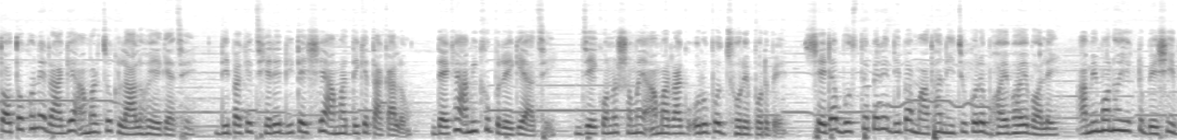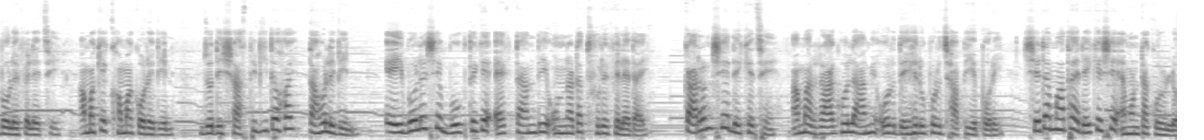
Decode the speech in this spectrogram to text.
ততক্ষণে রাগে আমার চোখ লাল হয়ে গেছে। দীপাকে ছেড়ে দিতে সে আমার দিকে তাকালো। দেখে আমি খুব রেগে আছি। যে কোনো সময় আমার রাগ ওর উপর ঝরে পড়বে। সেটা বুঝতে পেরে দীপা মাথা নিচু করে ভয় ভয়ে বলে, আমি মনে হয় একটু বেশিই বলে ফেলেছি। আমাকে ক্ষমা করে দিন। যদি শাস্তি দিতে হয়, তাহলে দিন। এই বলে সে বুক থেকে এক টান দিয়ে অন্যটা ছুঁড়ে ফেলে দেয়। কারণ সে দেখেছে, আমার রাগ হলে আমি ওর দেহের উপর ঝাঁপিয়ে পড়ি। সেটা মাথায় রেখে সে এমনটা করল।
